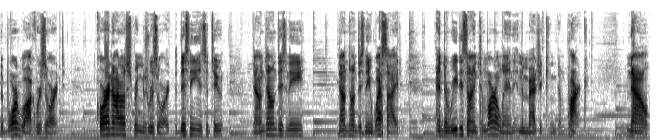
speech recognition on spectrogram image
the Boardwalk Resort, Coronado Springs Resort, the Disney Institute, Downtown Disney, Downtown Disney Westside, and the redesigned Tomorrowland in the Magic Kingdom Park. Now,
